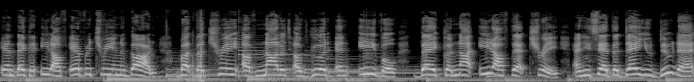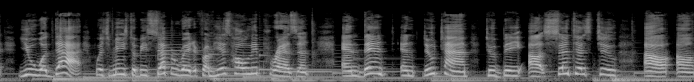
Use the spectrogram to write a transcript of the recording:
and they could eat off every tree in the garden. But the tree of knowledge of good and evil, they could not eat off that tree. And he said, The day you do that, you will die, which means to be separated from his holy presence and then in due time to be uh, sentenced to uh, uh,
